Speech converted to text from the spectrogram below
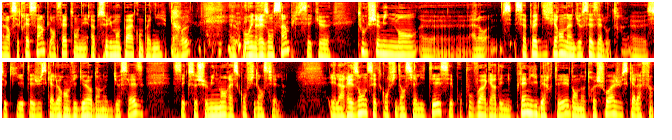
Alors c'est très simple, en fait, on n'est absolument pas accompagné par eux, euh, pour une raison simple, c'est que tout le cheminement, euh, alors ça peut être différent d'un diocèse à l'autre. Ouais. Euh, ce qui était jusqu'alors en vigueur dans notre diocèse, c'est que ce cheminement reste confidentiel. Et la raison de cette confidentialité, c'est pour pouvoir garder une pleine liberté dans notre choix jusqu'à la fin.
